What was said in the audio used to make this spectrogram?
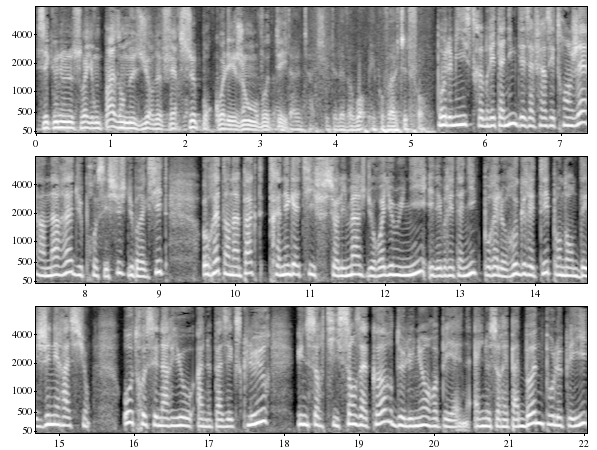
c'est que nous ne soyons pas en mesure de faire ce pour quoi les gens ont voté. Pour le ministre britannique des Affaires étrangères, un arrêt du processus du Brexit aurait un impact très négatif sur l'image du Royaume-Uni et les Britanniques pourraient le regretter pendant des générations. Autre scénario à ne pas exclure, une sortie sans accord de l'Union européenne. Elle ne serait pas bonne pour le pays,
